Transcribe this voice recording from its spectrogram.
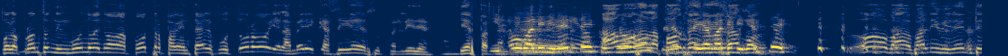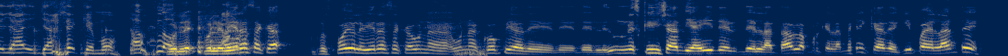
por lo pronto, ninguno es nueva potra para aventar el futuro y el América sigue de super líder con 10 partidos. ¿Y no, Vale Vidente? Vamos a la pausa. Ya vale Vidente. Oh, Vale Vidente ya, ya se quemó. Pues le, pues le hubiera sacado pues Pollo le hubiera sacado una, una copia de, de, un screenshot de ahí de, la tabla, porque el América de aquí para adelante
